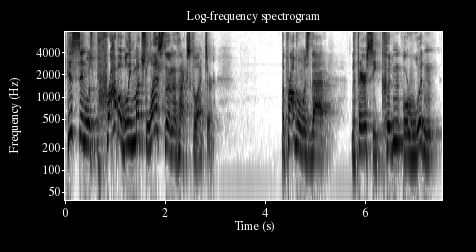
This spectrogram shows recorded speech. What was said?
his sin was probably much less than the tax collector. The problem was that the Pharisee couldn't or wouldn't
